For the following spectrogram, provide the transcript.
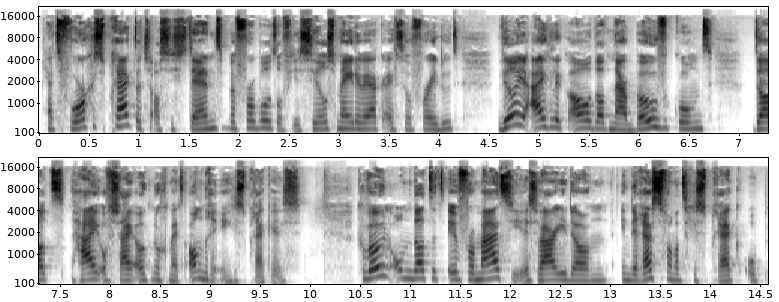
het voorgesprek, dat je assistent bijvoorbeeld of je salesmedewerker eventueel voor je doet, wil je eigenlijk al dat naar boven komt dat hij of zij ook nog met anderen in gesprek is. Gewoon omdat het informatie is waar je dan in de rest van het gesprek op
